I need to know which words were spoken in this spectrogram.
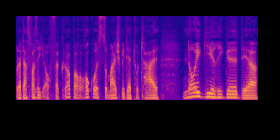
oder das, was ich auch verkörper. Rocco ist zum Beispiel der total Neugierige, der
